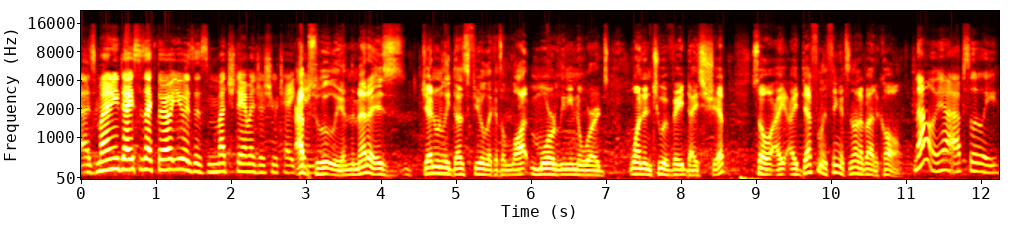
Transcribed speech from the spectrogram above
as many dice as I throw at you is as much damage as you're taking. Absolutely, and the meta is generally does feel like it's a lot more leaning towards one and two evade dice ship. So I, I definitely think it's not a bad call. No, yeah, absolutely.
